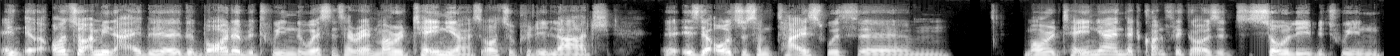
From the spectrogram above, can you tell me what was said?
And uh, also, I mean, I, the the border between the Western Sahara and Mauritania is also pretty large. Uh, is there also some ties with um, Mauritania in that conflict, or is it solely between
